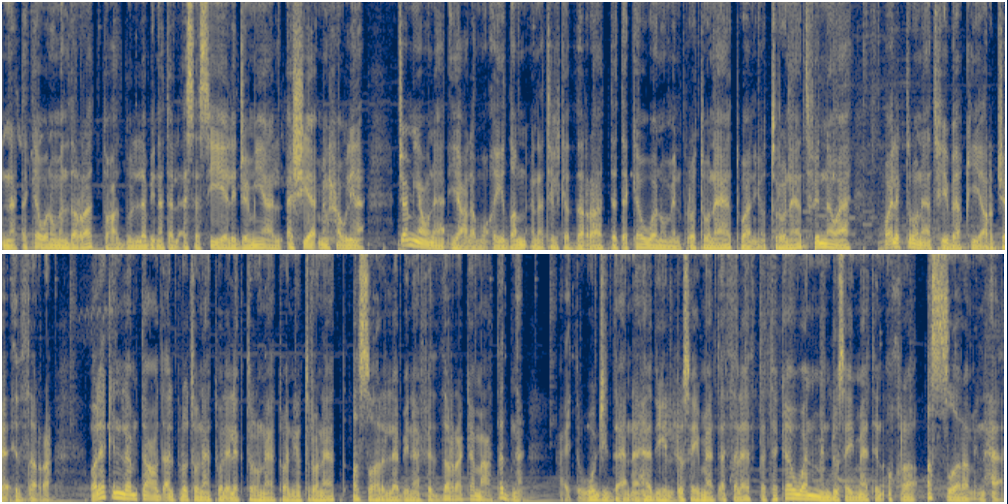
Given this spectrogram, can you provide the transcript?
نتكون من ذرات تعد اللبنة الأساسية لجميع الأشياء من حولنا. جميعنا يعلم أيضا أن تلك الذرات تتكون من بروتونات ونيوترونات في النواة وإلكترونات في باقي أرجاء الذرة. ولكن لم تعد البروتونات والإلكترونات والنيوترونات أصغر لبنة في الذرة كما اعتدنا حيث وجد أن هذه الجسيمات الثلاث تتكون من جسيمات أخرى أصغر منها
